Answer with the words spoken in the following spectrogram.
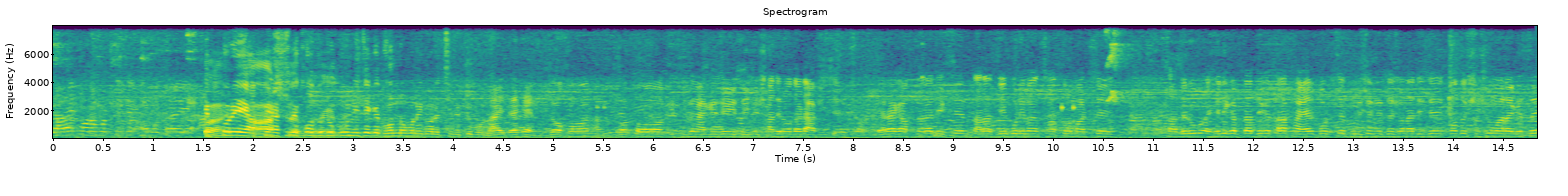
যারা পরবর্তীতে ক্ষমতায় করে আপনি আসলে কতটুকু নিজেকে ধন্য মনে করেছেন একটু বলুন। ভাই দেখেন যখন গত কিছুদিন আগে যে দেশের স্বাধীনতাটা আসছে এর আগে আপনারা দেখছেন তারা যে পরিমাণ ছাত্র মারছে তাদের উপর হেলিকপ্টার দিকে তারা ফায়ার করছে পুলিশের নির্দেশনা দিছে কত শিশু মারা গেছে।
